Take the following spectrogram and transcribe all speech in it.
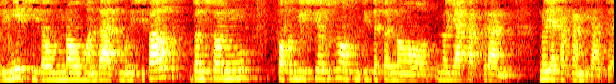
l'inici d'un nou mandat municipal, doncs són poc ambiciosos en el sentit de que no, no hi ha cap gran no hi ha cap gran viratge.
